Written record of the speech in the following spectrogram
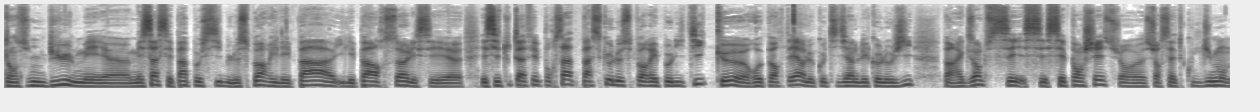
dans une bulle, mais mais ça c'est pas possible. Le sport, il est pas il est pas hors sol et c'est et c'est tout à fait pour ça parce que le sport est politique que Reporter, le quotidien de l'écologie, par exemple, s'est penché sur sur cette Coupe du Monde.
